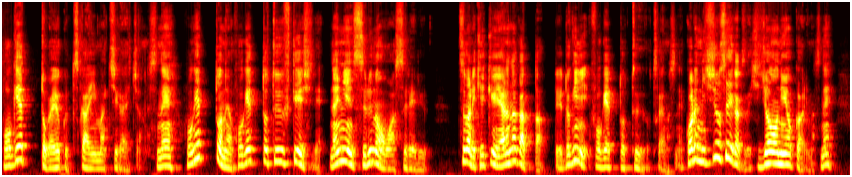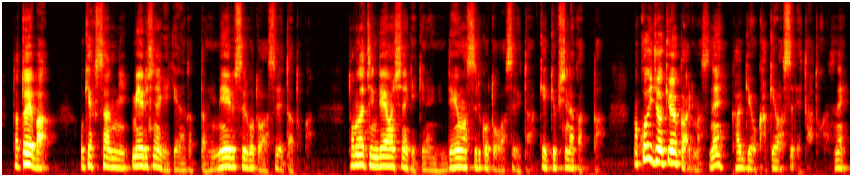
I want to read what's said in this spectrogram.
forget がよく使い間違えちゃうんですね。forget ね、forget to 不定詞で何々するのを忘れる。つまり結局やらなかったっていう時に forget to を使いますね。これ日常生活で非常によくありますね。例えば、お客さんにメールしなきゃいけなかったのにメールすることを忘れたとか、友達に電話しなきゃいけないのに電話することを忘れた。結局しなかった。まあ、こういう状況よくありますね。鍵をかけ忘れたとかですね。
